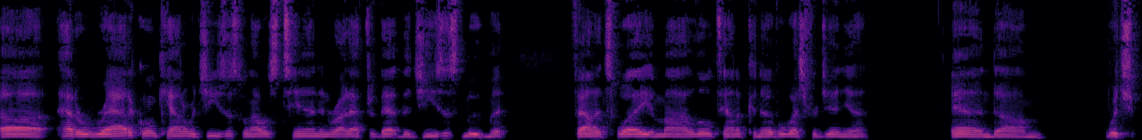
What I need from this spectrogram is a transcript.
Uh, had a radical encounter with Jesus when I was ten, and right after that, the Jesus movement found its way in my little town of Kenova, West Virginia, and um, which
